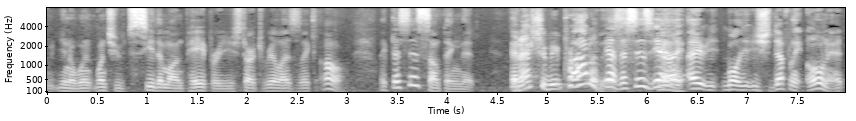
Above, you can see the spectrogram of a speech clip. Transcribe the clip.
you know when, once you see them on paper, you start to realize like oh, like this is something that and I should be proud of this. yeah, this is yeah. I, I, well, you should definitely own it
